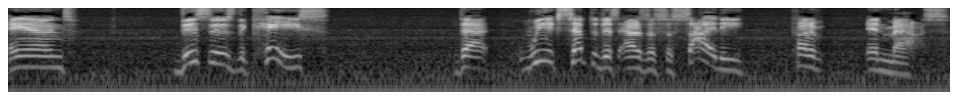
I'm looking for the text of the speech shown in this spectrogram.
and this is the case that we accepted this as a society kind of in mass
